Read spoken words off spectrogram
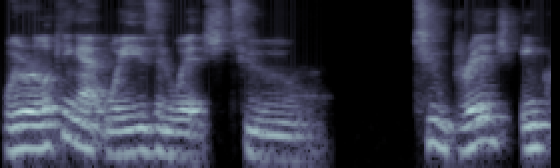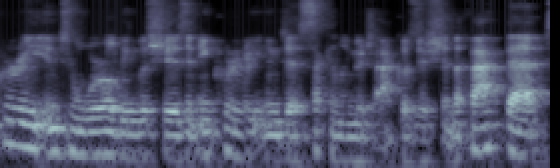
we were looking at ways in which to to bridge inquiry into world Englishes and inquiry into second language acquisition. The fact that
